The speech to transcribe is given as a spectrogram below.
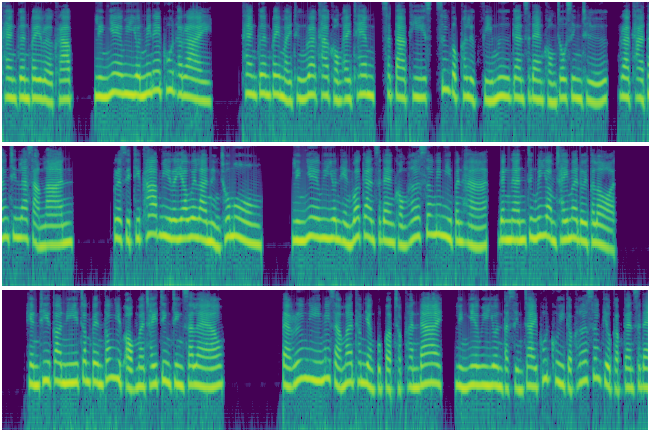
แพงเกินไปเหรอครับ หลินเยวียนไม่ได้พูดอะไร แพงเกินไปหมายถึงราคาของไอเทมสตาร์พีซซึ่งตกผลึกฝีมือการแสดงของโจซิงถือ ราคาตั้งชิ้นละ3ล้าน ประสิทธิภาพมีระยะเวลาหนึ่งชั่วโมง หลินเยวียนเห็นว่าการแสดงของเฮอเซิงไม่มีปัญหา ดังนั้นจึงไม่ยอมใช้มาโดยตลอด เห็นทีตอนนี้จำเป็นต้องหยิบออกมาใช้จริง ๆ ซะแล้ว แต่เรื่องนี้ไม่สามารถทำอย่างปุบปับฉับพลันได้ หลินเยวียนตัดสินใจพูดคุยกับเฮอเซิงเกี่ยวกับการแสด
